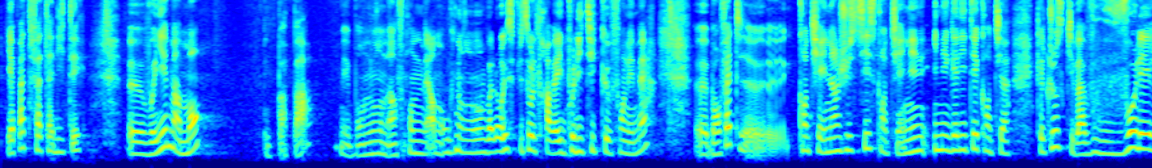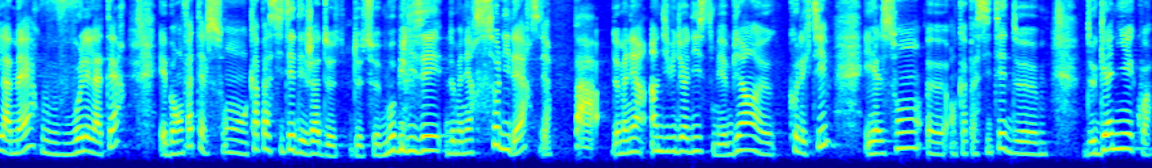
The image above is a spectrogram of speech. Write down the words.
il n'y a pas de fatalité. vous voyez, maman ou papa, mais bon, nous, on a un front de mer, donc on valorise plutôt le travail politique que font les maires. Euh, ben, en fait, euh, quand il y a une injustice, quand il y a une inégalité, quand il y a quelque chose qui va vous voler la mer, vous voler la terre, et eh ben en fait, elles sont en capacité déjà de, se mobiliser de manière solidaire, c'est-à-dire pas de manière individualiste, mais bien euh, collective, et elles sont en capacité de, gagner. Quoi.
